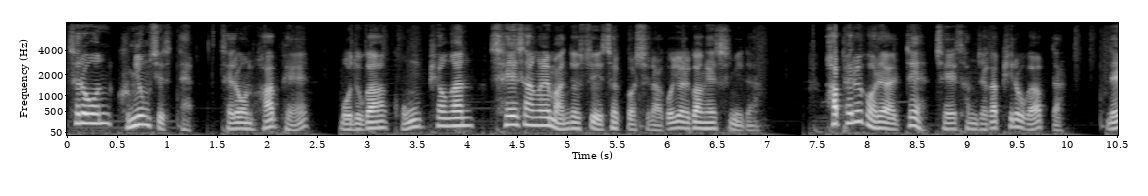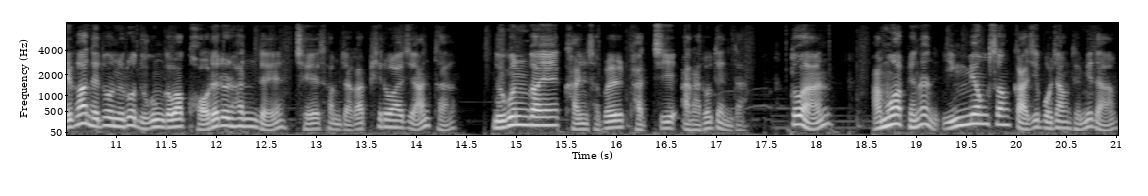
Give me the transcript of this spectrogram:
새로운 금융 시스템, 새로운 화폐 모두가 공평한 세상을 만들 수 있을 것이라고 열광했습니다. 화폐를 거래할 때 제3자가 필요가 없다. 내가 내 돈으로 누군가와 거래를 하는데 제3자가 필요하지 않다. 누군가의 간섭을 받지 않아도 된다. 또한 암호화폐는 익명성까지 보장됩니다.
